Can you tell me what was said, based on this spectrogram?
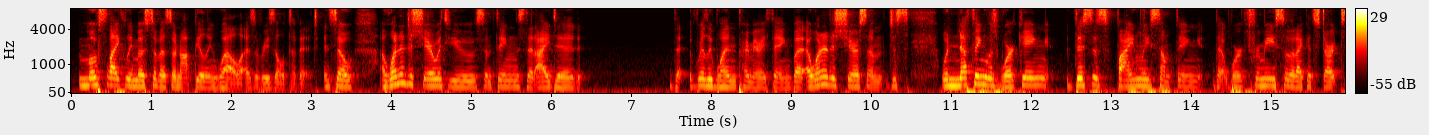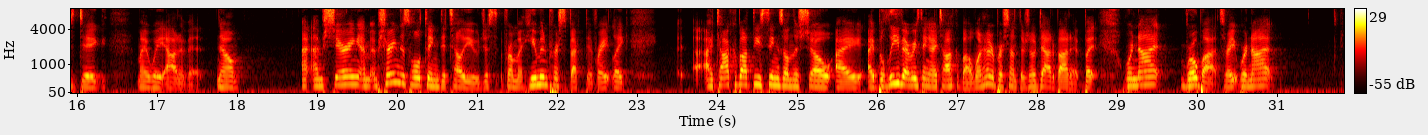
most likely most of us are not feeling well as a result of it. And so I wanted to share with you some things that I did that really one primary thing, but I wanted to share some just when nothing was working, this is finally something that worked for me so that I could start to dig my way out of it. Now, I, am sharing I'm, I'm sharing this whole thing to tell you just from a human perspective, right? Like I talk about these things on the show. I, I believe everything I talk about 100%. There's no doubt about it. But we're not robots, right? We're not,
